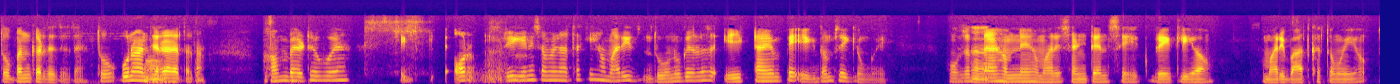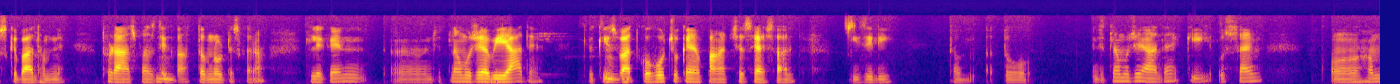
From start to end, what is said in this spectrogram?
तो बंद कर देते थे। तो पूरा अंधेरा हाँ। रहता था। हम बैठे हुए हैं और मुझे ये नहीं समझ आता कि हमारी दोनों के से एक टाइम पे एकदम से क्यों गए हो सकता है। हाँ हमने हमारे सेंटेंस से एक ब्रेक लिया हो हमारी बात खत्म हुई हो उसके बाद हमने थोड़ा आसपास हम्म। देखा तब नोटिस करा। लेकिन जितना मुझे अभी याद है क्योंकि इस बात को हो चुके हैं पाँच छः छः साल इजीली तब तो जितना मुझे याद है कि उस टाइम हम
